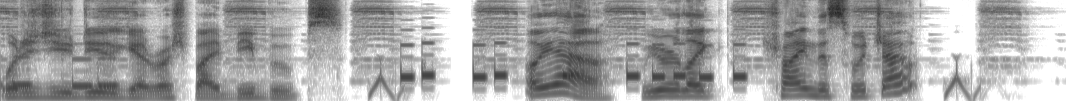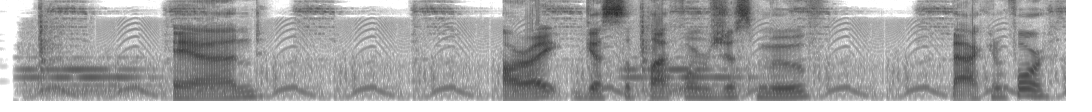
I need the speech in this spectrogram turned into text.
What did you do to get rushed by Bee-Boops? Oh yeah, we were like trying to switch out? And... Alright, guess the platforms just move back and forth.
